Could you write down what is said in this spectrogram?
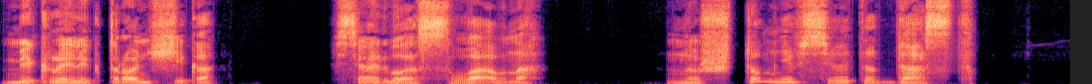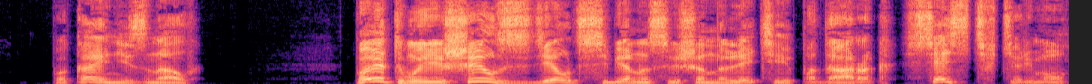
микроэлектронщика. Все это было славно. Но что мне все это даст? Пока я не знал. Поэтому решил сделать себе на совершеннолетие подарок — сесть в тюрьму.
